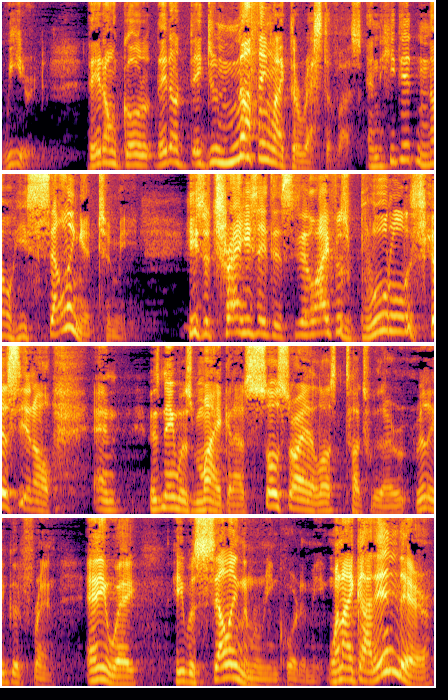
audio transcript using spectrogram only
weird. They don't go, they don't, they do nothing like the rest of us. And he didn't know. He's selling it to me. He's a tra- he said, their life is brutal. It's just, you know, and his name was Mike. And I was so sorry I lost touch with a really good friend. Anyway, he was selling the Marine Corps to me. When I got in there,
